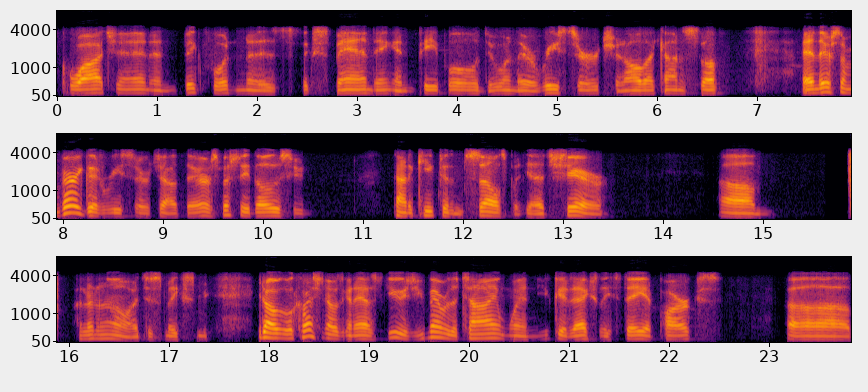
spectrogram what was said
Squatching and Bigfooting is expanding, and people doing their research and all that kind of stuff. And there's some very good research out there, especially those who kind of keep to themselves but yet share. Um, I don't know. It just makes me, you know, the question I was going to ask you is: You remember the time when you could actually stay at parks, uh,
